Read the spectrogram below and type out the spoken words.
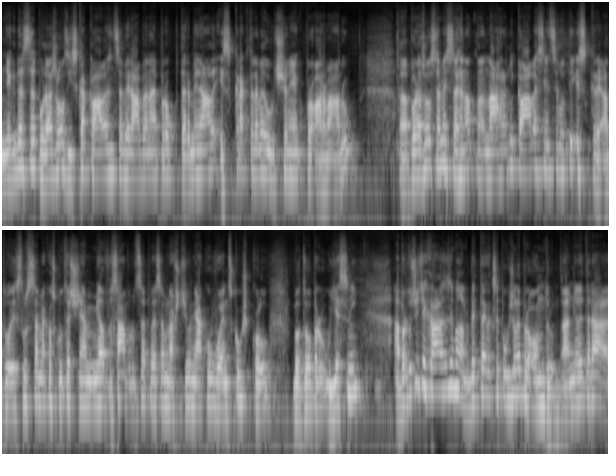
někde se podařilo získat klávesnice vyrábené pro terminály Iskra, které byly určeny pro armádu. Eh, podařilo se mi sehnat náhradní klávesnici od ty Iskry a tu Iskru jsem jako skutečně měl sám v ruce, protože jsem navštívil nějakou vojenskou školu, bylo to opravdu úděsný. A protože těch klávesnic byl nadbytek, tak se použili pro Ondru. A měli teda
